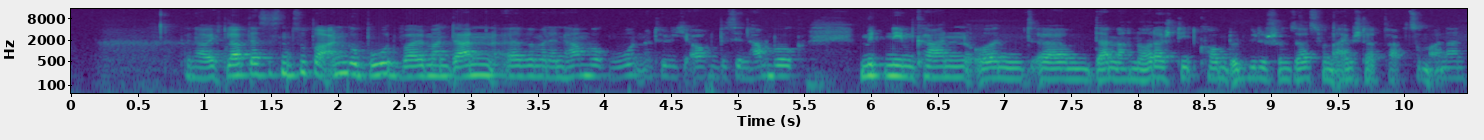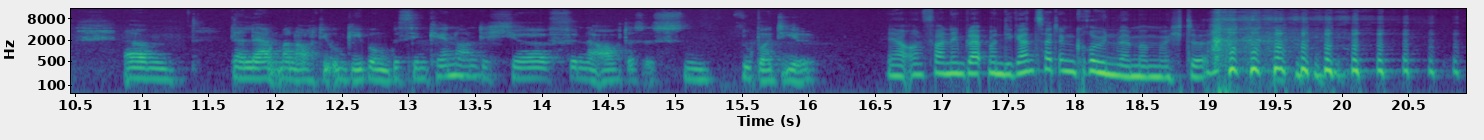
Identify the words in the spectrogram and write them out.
Genau, ich glaube, das ist ein super Angebot, weil man dann, äh, wenn man in Hamburg wohnt, natürlich auch ein bisschen Hamburg mitnehmen kann und ähm, dann nach Norderstedt kommt und wie du schon sagst, von einem Stadtpark zum anderen. Ähm, da lernt man auch die Umgebung ein bisschen kennen und ich äh, finde auch, das ist ein super Deal. Ja, und vor allem bleibt man die ganze Zeit im Grün, wenn man möchte.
